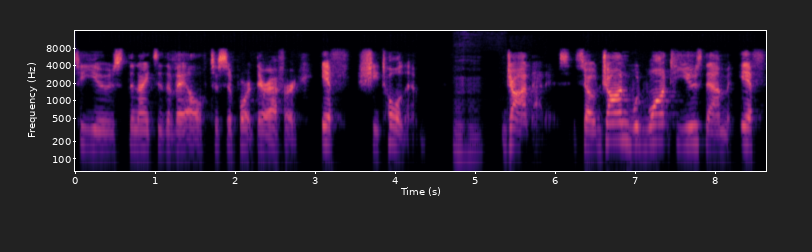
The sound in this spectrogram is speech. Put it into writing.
to use the Knights of the Vale to support their effort if she told him. hmm Jon, that is. So Jon would want to use them if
